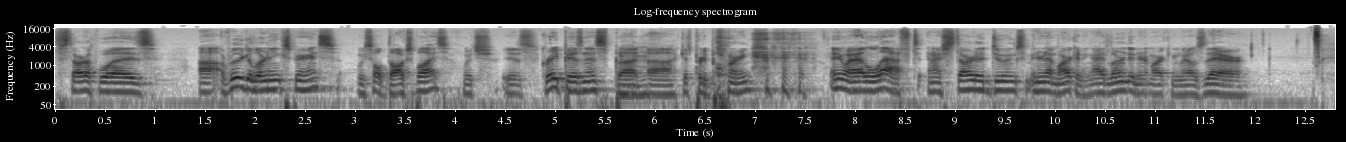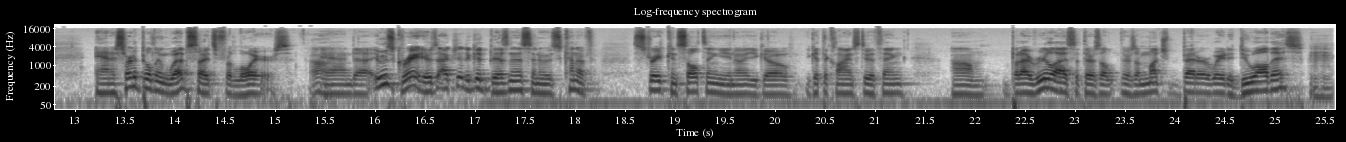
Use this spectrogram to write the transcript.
Startup was uh, a really good learning experience. We sold dog supplies, which is great business, but Mhm. uh, gets pretty boring. anyway, I left and I started doing some internet marketing. I had learned internet marketing when I was there. And I started building websites for lawyers. Oh. And uh, it was great. It was actually a good business and it was kind of straight consulting. You know, you go, you get the clients to do a thing. Um, but I realized that there's a there's a much better way to do all this, Mhm.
